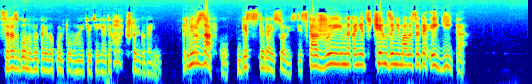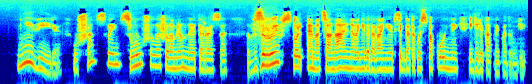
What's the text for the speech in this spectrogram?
С разгону выпалила культурная тетя Ядя. Что я говорю? Эту мерзавку без стыда и совести. Скажи им, наконец, чем занималась эта Эдита. Не веря ушам своим, слушала ошеломленная Тереса взрыв столь эмоционального негодования всегда такой спокойной и деликатной подруги.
